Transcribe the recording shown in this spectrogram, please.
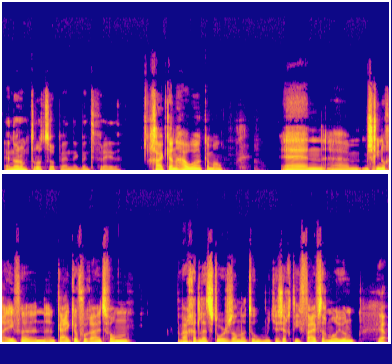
enorm trots op en ik ben tevreden. Ga ik aan houden, Kamal. En ehm, misschien nog even een, een kijken vooruit van waar gaat Let's Stores dan naartoe? Want je zegt die 50 miljoen, Ja.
